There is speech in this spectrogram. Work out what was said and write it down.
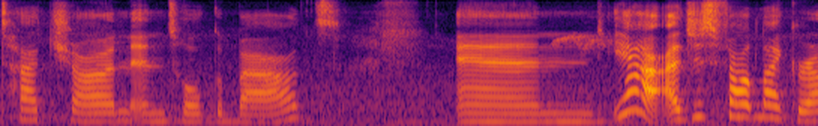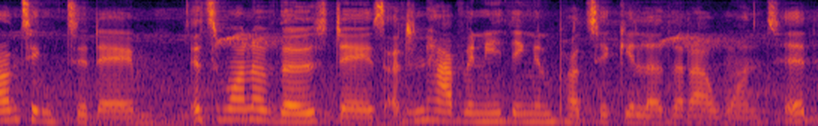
touch on and talk about. And yeah, I just felt like ranting today. It's one of those days. I didn't have anything in particular that I wanted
